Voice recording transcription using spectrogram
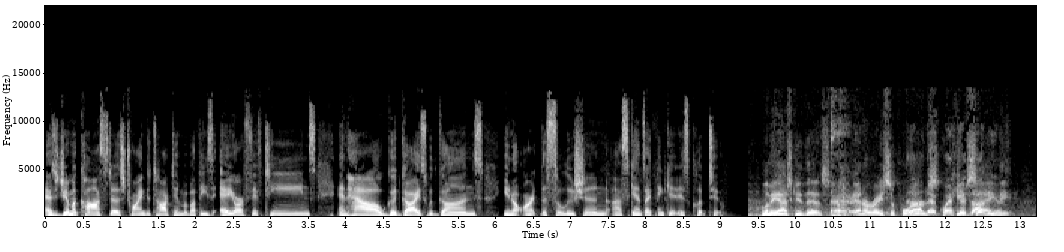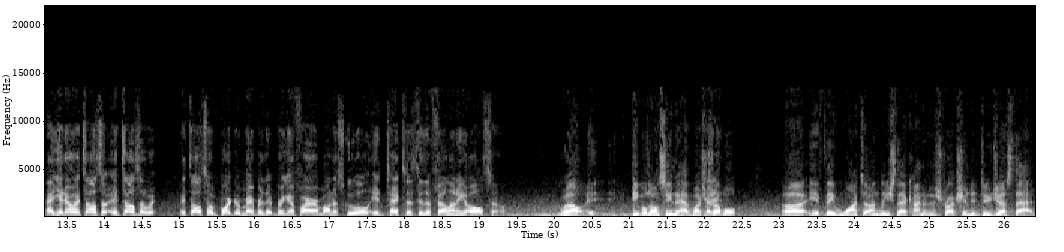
as Jim Acosta is trying to talk to him about these AR-15s and how good guys with guns, you know, aren't the solution. Uh, Skins, I think it is clip two. Let me ask you this: NRA Uh, supporters that keep question's saying obvious. the And you know, it's also it's also it's also important to remember that bringing a firearm on a school in Texas is a felony. Also, well, eh, people don't seem to have much But it- trouble uh, if they want to unleash that kind of destruction to do just that.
